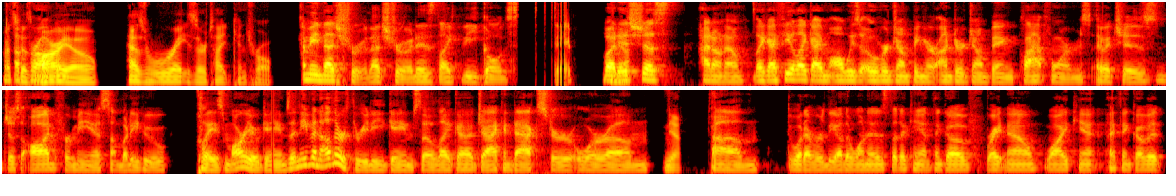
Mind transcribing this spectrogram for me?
that's because. Mario has razor tight control. I mean, that's true. That's true. It is like the gold standard. But Yeah. it's just, I don't know. Like, I feel like I'm always over jumping or under jumping platforms, which is just odd for me as somebody who plays Mario games and even other 3D games, though, like uh, Jak and Daxter or, um, Yeah. um, whatever the other one is that I can't think of right now. Why can't I think of it?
